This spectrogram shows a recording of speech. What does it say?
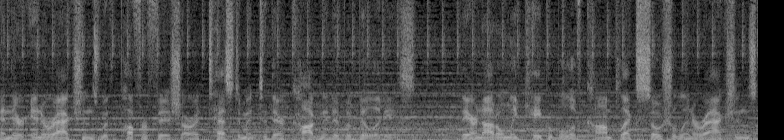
and their interactions with pufferfish are a testament to their cognitive abilities. They are not only capable of complex social interactions,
